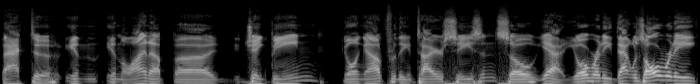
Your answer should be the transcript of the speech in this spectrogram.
back to in in the lineup. Uh, Jake Bean going out for the entire season. So yeah, you already that was already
